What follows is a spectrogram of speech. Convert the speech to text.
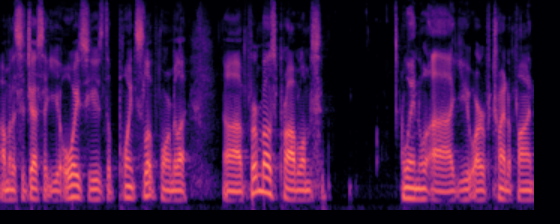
I'm going to suggest that you always use the point slope formula uh, for most problems when uh, you are trying to find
